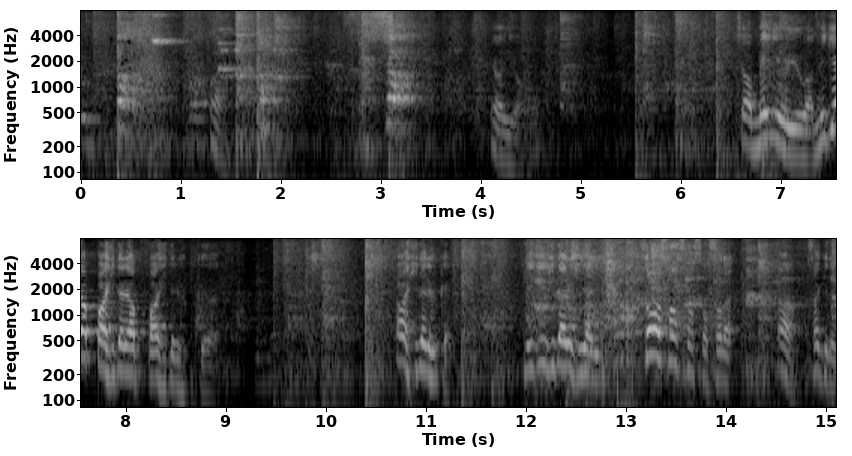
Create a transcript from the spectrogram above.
うん。いいよいいよ。じゃあメニュー言うわ。右アッパー左アッパー左フック。あ左フック右左左。そうそうそうそうそれ。うんさっきの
